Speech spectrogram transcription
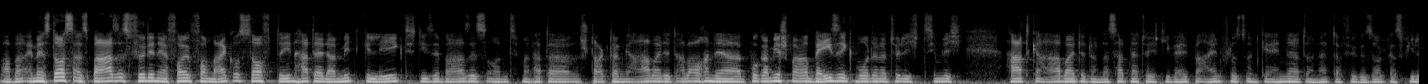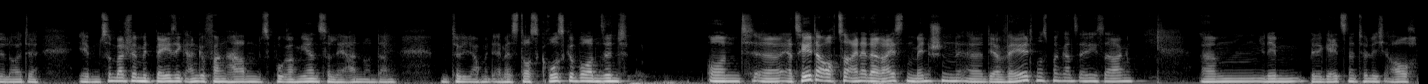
Aber MS-DOS als Basis für den Erfolg von Microsoft, den hat er dann mitgelegt, diese Basis, und man hat da stark dran gearbeitet. Aber auch an der Programmiersprache Basic wurde natürlich ziemlich hart gearbeitet und das hat natürlich die Welt beeinflusst und geändert und hat dafür gesorgt, dass viele Leute eben zum Beispiel mit Basic angefangen haben, das Programmieren zu lernen und dann natürlich auch mit MS-DOS groß geworden sind. Und äh, er zählte auch zu einer der reichsten Menschen äh, der Welt, muss man ganz ehrlich sagen. Ähm, neben Bill Gates natürlich auch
